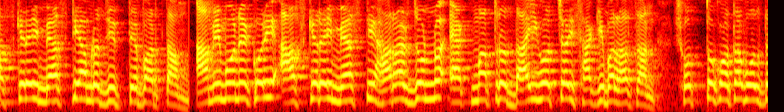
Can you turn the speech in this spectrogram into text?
আজকের এই ম্যাচটি আমরা জিততে পারতাম। আমি মনে করি আজকের এই ম্যাচটি হারার জন্য একমাত্র দায়ী হচ্ছে ওই সাকিব আল হাসান। সত্য কথা বলতে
